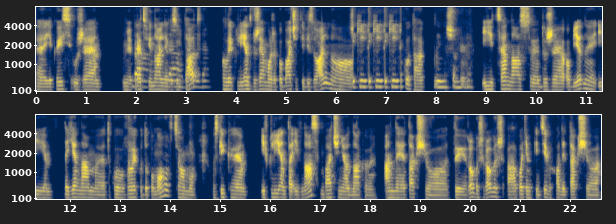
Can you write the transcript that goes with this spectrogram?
якийсь уже предфінальний Да, результат, да, да, да. коли клієнт вже може побачити візуально. Такі, такі, такі Так, і це нас дуже об'єднує і дає нам е, таку велику допомогу в цьому, оскільки і в клієнта, і в нас бачення однакове, а не так, що ти робиш, робиш, а потім в кінці виходить так, що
